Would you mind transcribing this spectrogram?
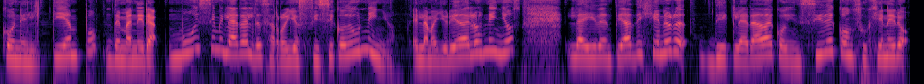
con el tiempo de manera muy similar al desarrollo físico de un niño. En la mayoría de los niños, la identidad de género declarada coincide con su género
